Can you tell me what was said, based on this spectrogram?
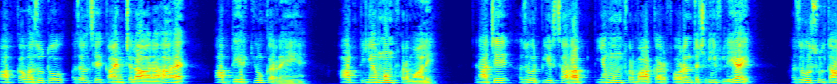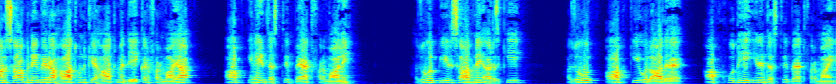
آپ کا وضو تو ازل سے قائم چلا آ رہا ہے، آپ دیر کیوں کر رہے ہیں؟ آپ تیمم فرما لیں۔ چنانچہ حضور پیر صاحب تیمم فرما کر فوراً تشریف لے آئے۔ حضور سلطان صاحب نے میرا ہاتھ ان کے ہاتھ میں دے کر فرمایا، آپ انہیں دست بیت فرما لیں۔ حضور پیر صاحب نے عرض کی، حضور آپ کی اولاد ہے، آپ خود ہی انہیں دست بیت فرمائیں۔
